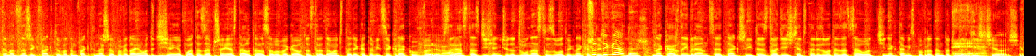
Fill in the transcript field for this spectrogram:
temat z naszych faktów, o tym fakty nasze opowiadają. Od dzisiaj opłata za przejazd auta osobowego autostradą A4 Katowice-Kraków w- wzrasta z 10 do 12 zł na No. Co każdej... ty gadasz? Na każdej bramce, tak, czyli to jest 24 zł za cały odcinek, tam i z powrotem to 48.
